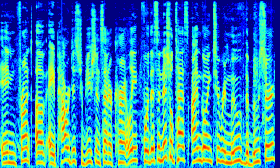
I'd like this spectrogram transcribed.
in front of a power distribution center currently. For this initial test, I'm going to remove the booster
